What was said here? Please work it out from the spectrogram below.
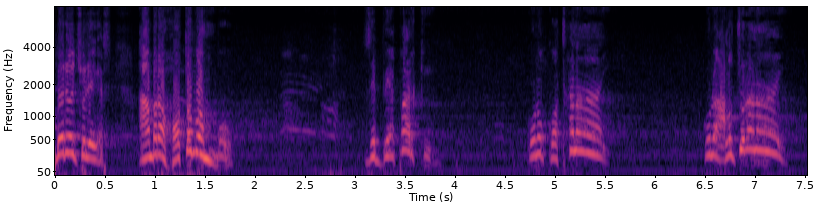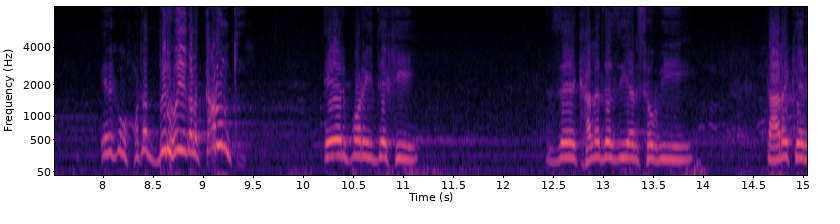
বেরোয় চলে গেছে। আমরা হতবম্ব যে ব্যাপার কি? কোনো কথা নাই, কোনো আলোচনা নাই, এরকম হঠাৎ বের হয়ে গেল কারণ কি? এরপরেই দেখি যে খালেদা জিয়ার ছবি, তারেকের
